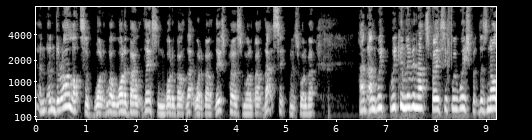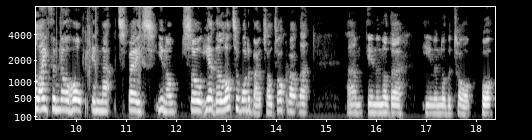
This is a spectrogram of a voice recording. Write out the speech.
And, and there are lots of what, well, what about this and what about that? What about this person? What about that sickness? What about, and, and we, we can live in that space if we wish, but there's no life and no hope in that space, you know. So, yeah, there are lots of what abouts. I'll talk about that um, in another in another talk. But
